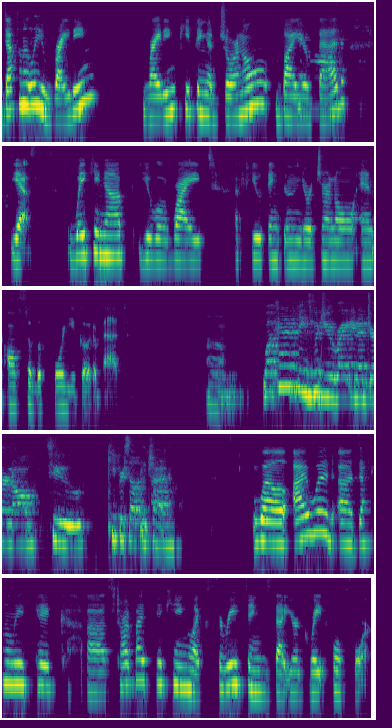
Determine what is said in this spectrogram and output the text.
definitely writing writing keeping a journal by your bed. Yes waking up you will write a few things in your journal and also before you go to bed. Um, what kind of things would you write in a journal to keep yourself in check? Um, well, I would uh, definitely pick, uh, start by picking like three things that you're grateful for.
